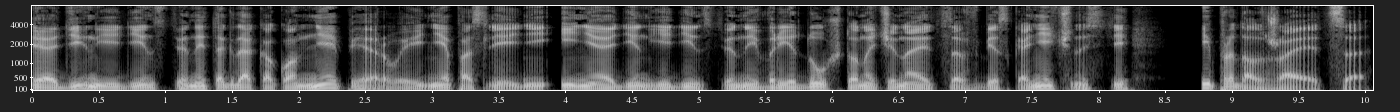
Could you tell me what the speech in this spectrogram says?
и один единственный, тогда как он не первый, не последний и не один единственный в ряду, что начинается в бесконечности и продолжается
